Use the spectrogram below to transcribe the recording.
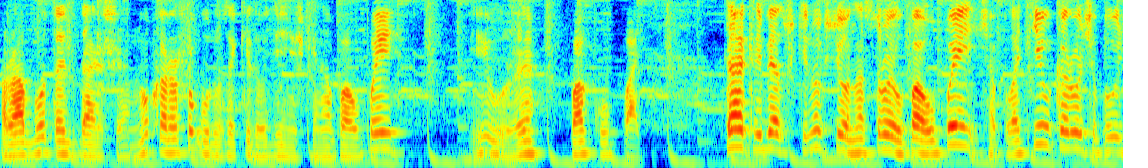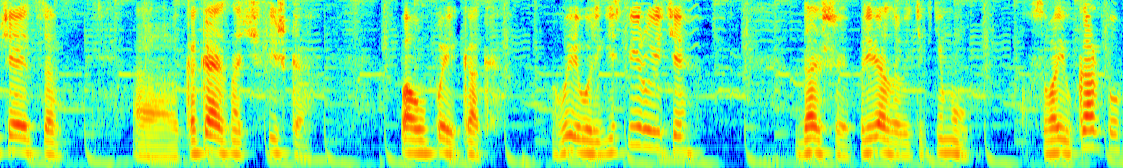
работать дальше. Ну, хорошо, буду закидывать денежки на PowPay и уже покупать. Так, ребятушки, ну все, настроил PowPay, оплатил, короче, получается. А, какая, значит, фишка PowPay, как? Вы его регистрируете, дальше привязываете к нему свою карту.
